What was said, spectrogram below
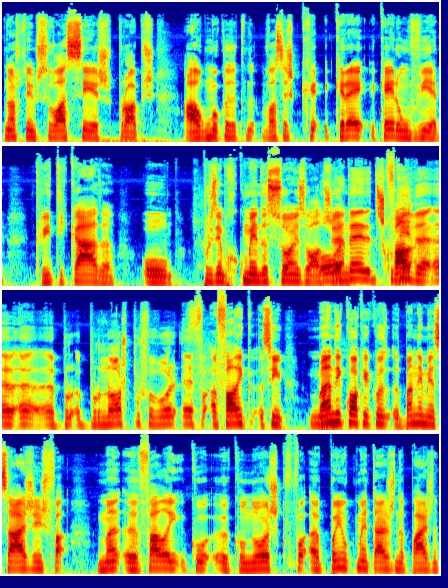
nós podemos, se vocês próprios há alguma coisa que vocês que- queiram ver criticada ou, por exemplo, recomendações ou algo Ou até discutida a- a- a- por, nós, por favor. Falem, assim, mandem qualquer coisa, mandem mensagens, fa- ma- eh, falem co eh, connosco, fa- eh, ponham comentários na página,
